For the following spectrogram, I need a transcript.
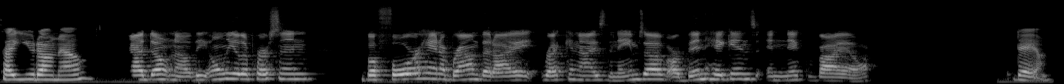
So you don't know? I don't know. The only other person before Hannah Brown that I recognize the names of are Ben Higgins and Nick Viall. Damn.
